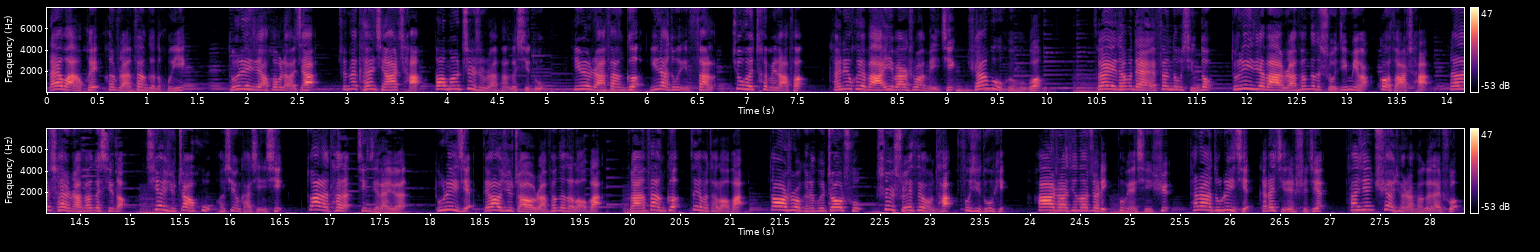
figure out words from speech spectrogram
来挽回和软饭哥的婚姻。独立姐回不了家，只能恳请阿茶帮忙制止软饭哥吸毒，因为软饭哥一旦毒瘾犯了，就会特别大方，肯定会把一百二十万美金全部挥霍光。所以他们得分头行动。独立姐把软饭哥的手机密码告诉阿茶，让他趁软饭哥洗澡窃取账户和信用卡信息，断了他的经济来源。独立姐则要去找软饭哥的老爸，软饭哥最怕他老爸，到时候肯定会招出是谁怂恿他复吸毒品。阿茶听到这里不免心虚，他让独立姐给他几天时间，他先劝劝软饭哥再说。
